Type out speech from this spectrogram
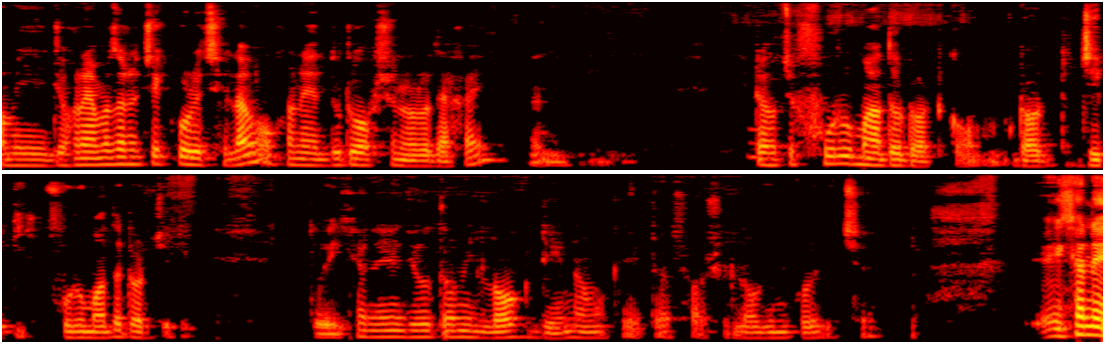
আমি যখন অ্যামাজনে চেক করেছিলাম ওখানে দুটো অপশন ওরা দেখায়। একটা হচ্ছে ফুরুমাদো ডট কম ডট জিপি ফুরুমাদো ডট জিপি তো এখানে যেহেতু আমি লগ ইন আমাকে এটা সরাসরি লগ ইন করে দিচ্ছে। এখানে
